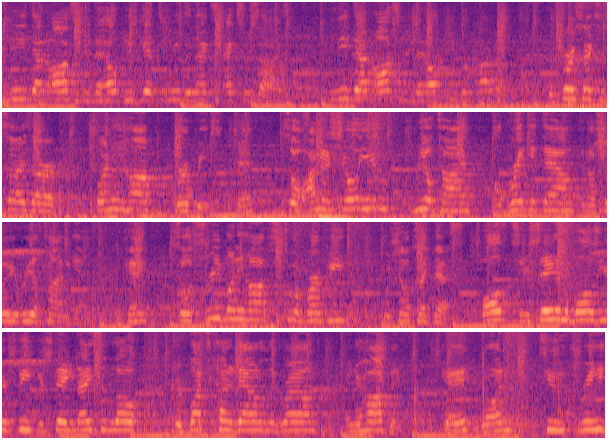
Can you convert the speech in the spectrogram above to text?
You need that oxygen to help you get through the next exercise. You need that oxygen to help you recover. The first exercise are bunny hop burpees, okay? So I'm gonna show you real time, I'll break it down, and I'll show you real time again, okay? So it's three bunny hops to a burpee, which looks like this. Balls, so you're staying in the balls of your feet, you're staying nice and low, your butt's kind of down on the ground, and you're hopping, okay? One, two, three.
